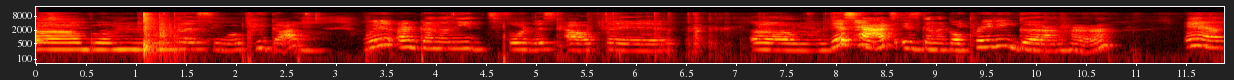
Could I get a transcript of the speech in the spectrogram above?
Um, um, let's see what we got. We are gonna need for this outfit. Um, this hat is gonna go pretty good on her, and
